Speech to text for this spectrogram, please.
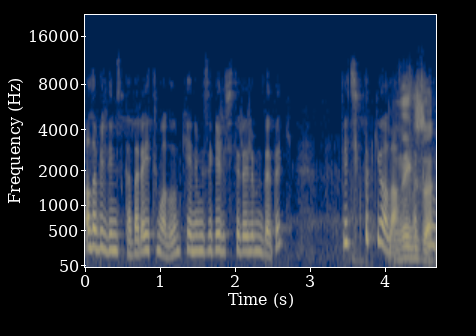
alabildiğimiz kadar eğitim alalım, kendimizi geliştirelim dedik. Bir çıktık yola. Ne güzel.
